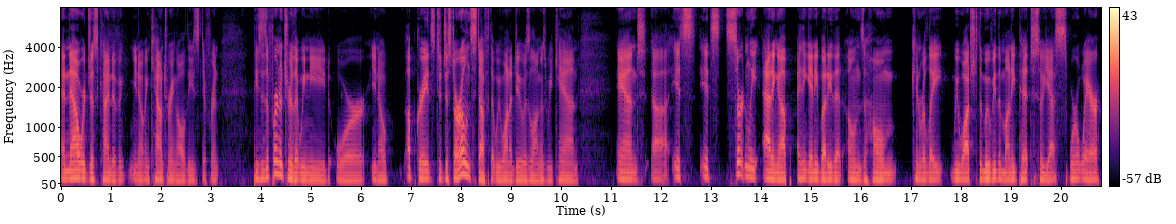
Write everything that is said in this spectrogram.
And now we're just kind of, you know, encountering all these different pieces of furniture that we need or, you know, upgrades to just our own stuff that we want to do as long as we can. And uh, it's it's certainly adding up. I think anybody that owns a home can relate. We watched the movie The Money Pit, so yes, we're aware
